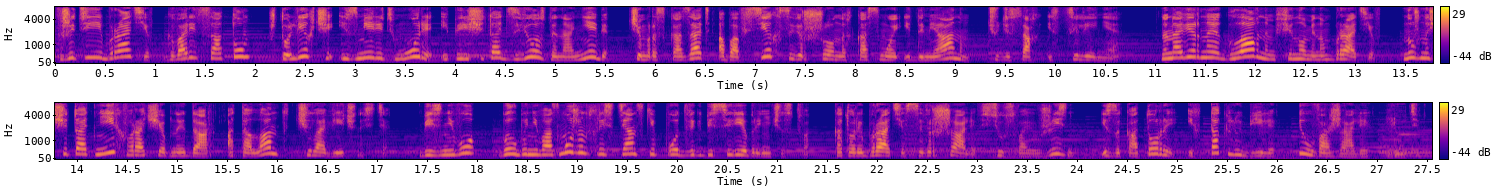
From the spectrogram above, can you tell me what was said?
В «Житии братьев» говорится о том, что легче измерить море и пересчитать звезды на небе, чем рассказать обо всех совершенных Космой и Дамианом чудесах исцеления. Но, наверное, главным феноменом братьев нужно считать не их врачебный дар, а талант человечности. Без него был бы невозможен христианский подвиг бессеребреничества, который братья совершали всю свою жизнь и за который их так любили и уважали люди.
